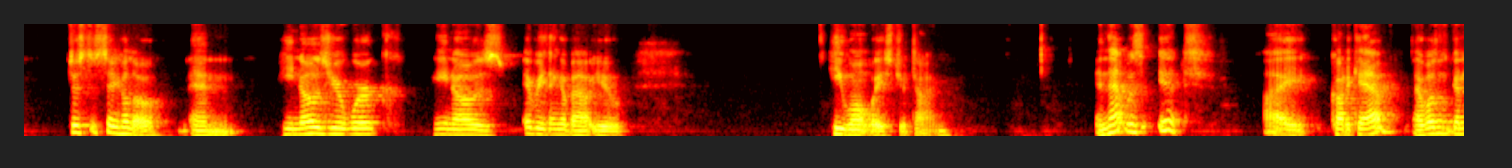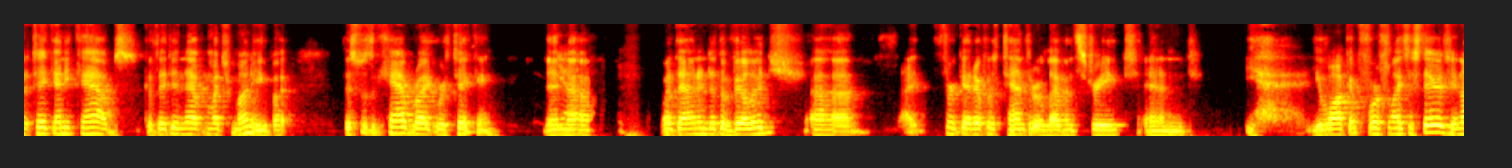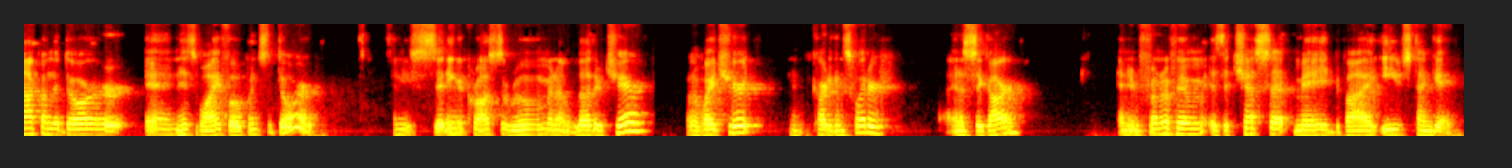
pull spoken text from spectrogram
just to say hello. And he knows your work, he knows everything about you. He won't waste your time. And that was it. I caught a cab. I wasn't going to take any cabs because I didn't have much money, but this was a cab ride worth taking. And yeah. uh, went down into the village. Uh, I forget if it was 10th or 11th Street. And yeah, you walk up four flights of stairs, you knock on the door, and his wife opens the door. And he's sitting across the room in a leather chair with a white shirt and cardigan sweater and a cigar. And in front of him is a chess set made by Yves Tanguy.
